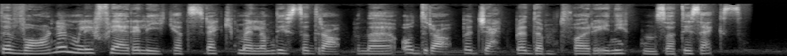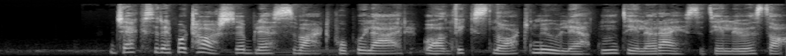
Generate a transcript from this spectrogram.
Det var nemlig flere likhetstrekk mellom disse drapene og drapet Jack ble dømt for i 1976. Jacks reportasje ble svært populær, og han fikk snart muligheten til å reise til USA.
